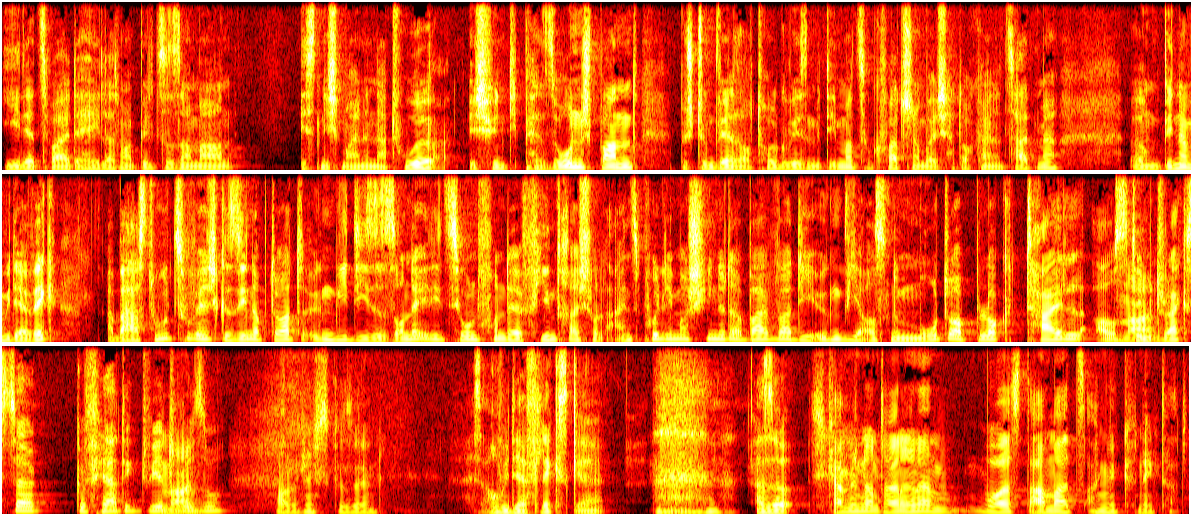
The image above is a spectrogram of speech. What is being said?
jeder zweite, hey, lass mal ein Bild zusammen machen, ist nicht meine Natur. Nein. Ich finde die Personen spannend. Bestimmt wäre es auch toll gewesen, mit dem mal zu quatschen, aber ich hatte auch keine Zeit mehr. Ähm, bin dann wieder weg. Aber hast du zufällig gesehen, ob dort irgendwie diese Sonderedition von der 3401 Polymaschine dabei war, die irgendwie aus einem Motorblockteil aus dem Nein. Dragster gefertigt wird Nein. oder so? habe ich nichts gesehen. Ist auch wieder Flex, gell? also, Ich kann mich noch daran erinnern, wo er es damals angekündigt hat.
